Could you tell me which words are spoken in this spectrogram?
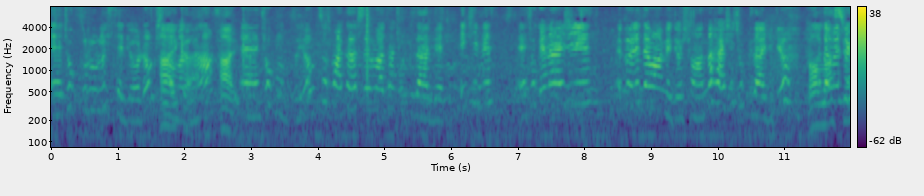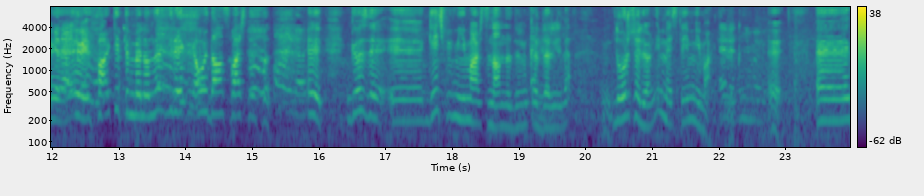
e, çok gururlu hissediyorum Şivam Harika. adına. Harika. Ee, çok mutluyum. Çalışma arkadaşlarım zaten çok güzel bir ekibiz. Ee, çok enerjiyiz. Ee, böyle devam ediyor şu anda. Her şey çok güzel gidiyor. Vallahi enerjiyim. Evet fark ettim ben onu. Direkt o dans başlasın. Aynen. Evet. Gözde e, genç bir mimarsın anladığım kadarıyla. Doğru söylüyorum değil mi? Mesleğin mimar. Evet, mimarım. Evet. Ee,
